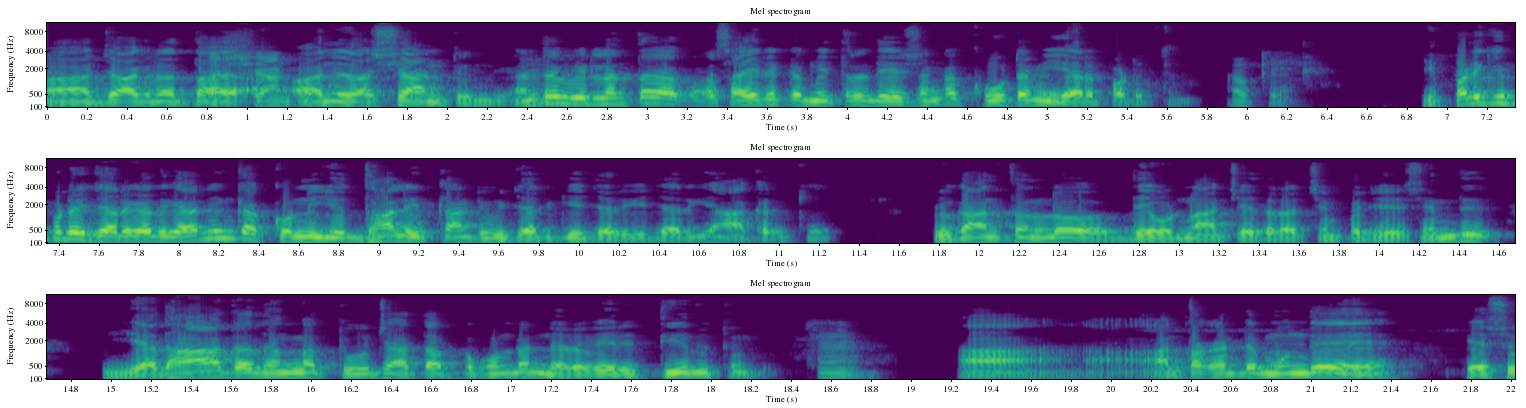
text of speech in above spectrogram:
ఆ, జాగ్రత్త. అని రష్యా అంటుంది. అంటే. వీళ్ళంతా సైనిక మిత్ర దేశంగా కూటమి ఏర్పడుతుంది. ఓకే. ఇప్పటికిప్పుడే జరగదు కానీ ఇంకా కొన్ని యుద్ధాలు ఇట్లాంటివి జరిగి జరిగి జరిగి ఆఖరికి యుగాంతంలో దేవుడు నా చేత రచింపజేసింది యథాతథంగా తూచా తప్పకుండా నెరవేరి తీరుతుంది. అంతకంటే ముందే యేసు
